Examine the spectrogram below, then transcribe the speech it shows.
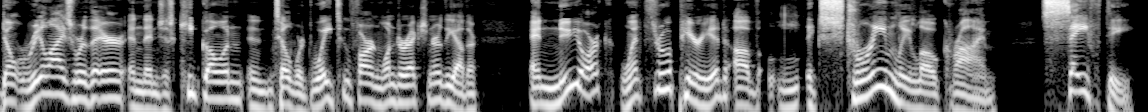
don't realize we're there, and then just keep going until we're way too far in one direction or the other. And New York went through a period of extremely low crime, safety,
